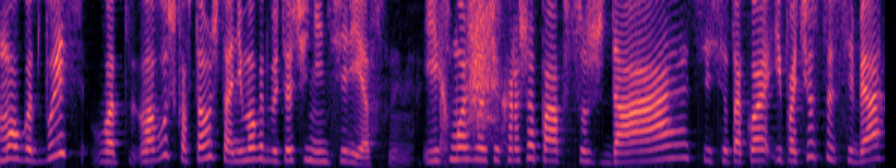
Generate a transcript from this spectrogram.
могут быть, вот ловушка в том, что они могут быть очень интересными. И их можно очень хорошо пообсуждать и все такое, и почувствовать себя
